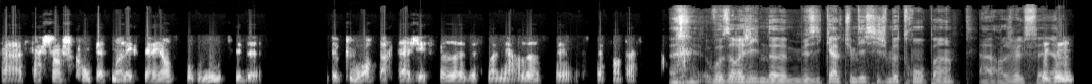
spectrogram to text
ça, ça change complètement l'expérience pour nous, tu sais, de, de pouvoir partager ça de cette manière-là. C'était fantastique. Vos origines musicales, tu me dis si je me trompe, hein Alors, je vais le faire. Mhm.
